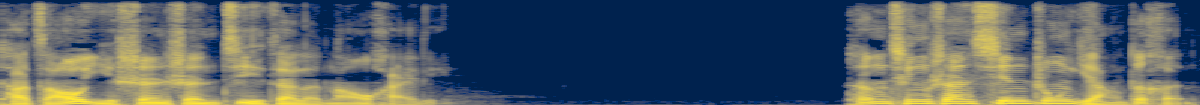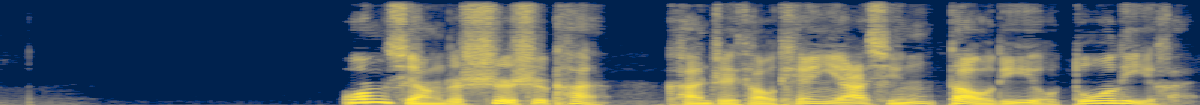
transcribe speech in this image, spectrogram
他早已深深记在了脑海里。藤青山心中痒得很。光想着试试看看这套天涯行到底有多厉害，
